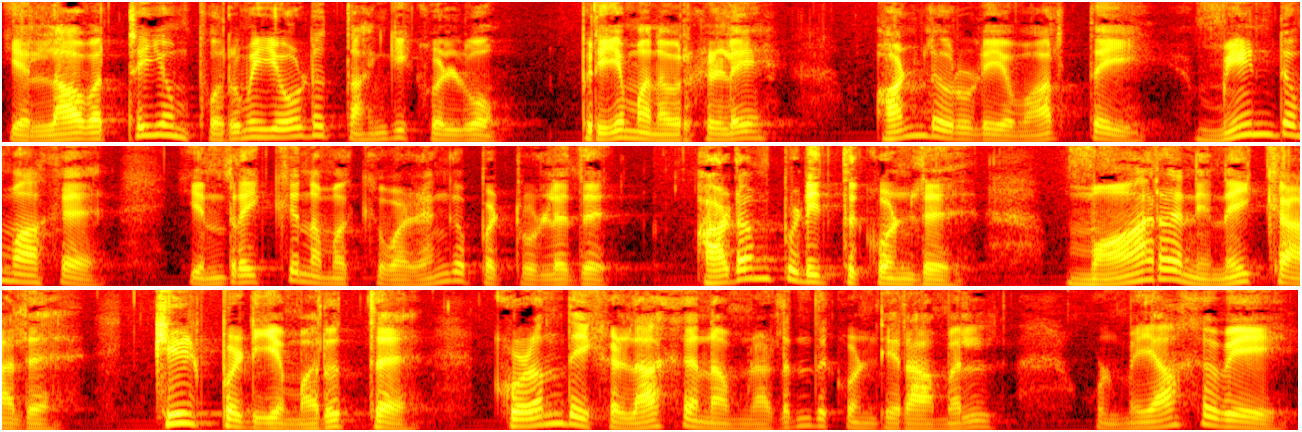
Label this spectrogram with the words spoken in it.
எல்லாவற்றையும் பொறுமையோடு தாங்கிக் கொள்வோம். பிரியமானவர்களே ஆண்டவருடைய வார்த்தை மீண்டுமாக இன்றைக்கு நமக்கு வழங்கப்பட்டுள்ளது. அடம் பிடித்து கொண்டு மாற நினைக்காத கீழ்ப்படிய மறுத்த குழந்தைகளாக நாம் நடந்து கொண்டிராமல் உண்மையாகவே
